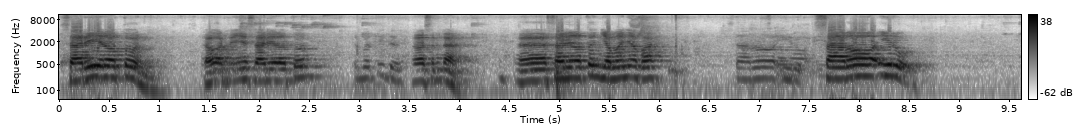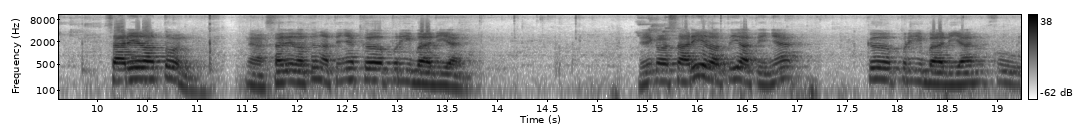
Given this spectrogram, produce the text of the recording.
Sari rotun. Tahu artinya sari rotun? Tempat tidur. Eh, sebentar. Eh, sari rotun zamannya apa? Saro iru. Saro iru. Sari rotun. Nah, sari rotun artinya kepribadian. Jadi kalau sari roti artinya kepribadianku.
